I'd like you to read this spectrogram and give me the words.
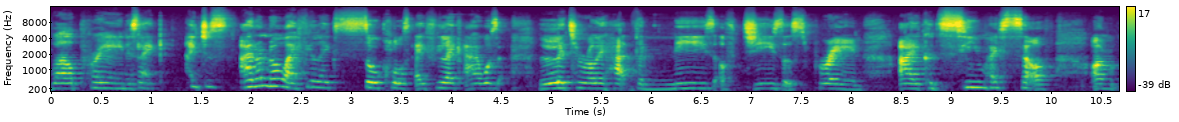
while praying, it's like, I just, I don't know, I feel like so close. I feel like I was literally at the knees of Jesus praying. I could see myself on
